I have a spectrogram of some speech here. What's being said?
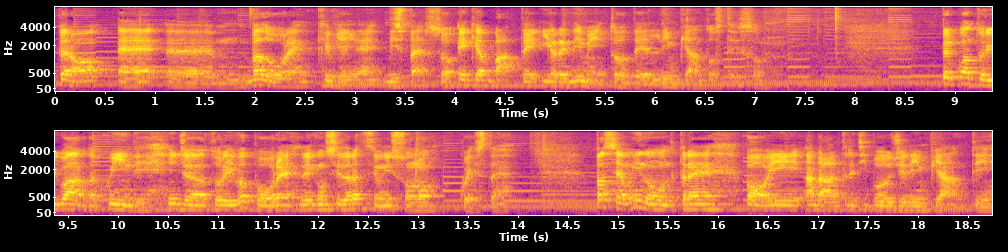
però è eh, valore che viene disperso e che abbatte il rendimento dell'impianto stesso. Per quanto riguarda quindi il generatore di vapore, le considerazioni sono queste. Passiamo inoltre poi ad altre tipologie di impianti.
